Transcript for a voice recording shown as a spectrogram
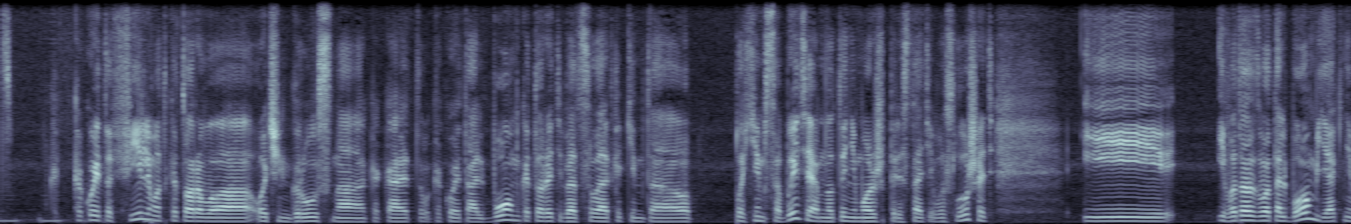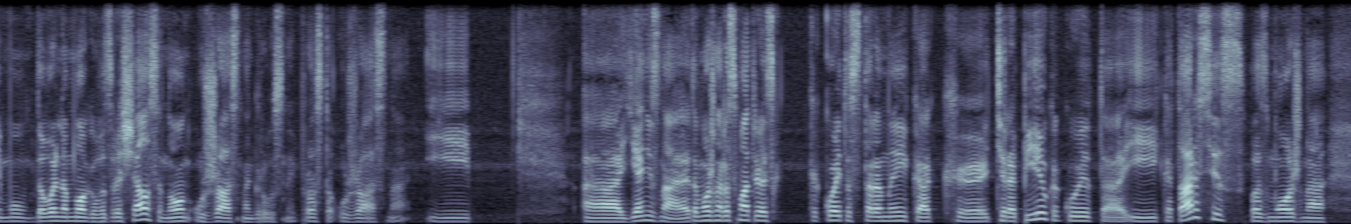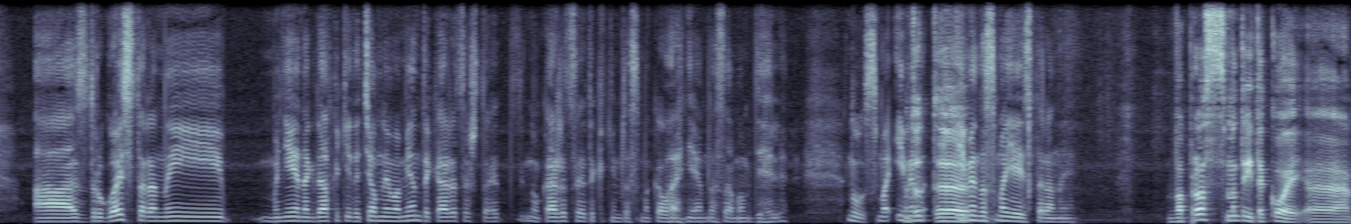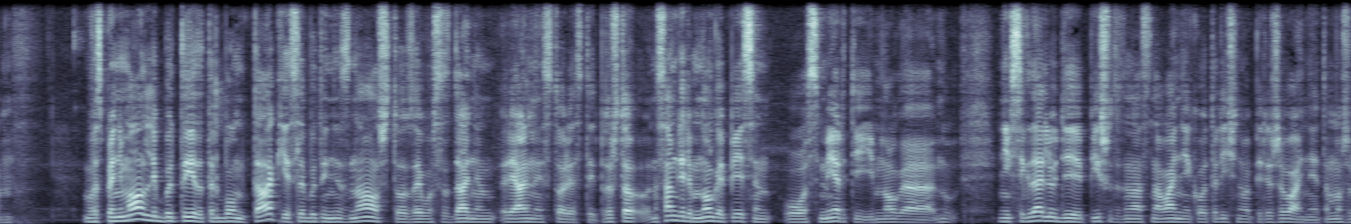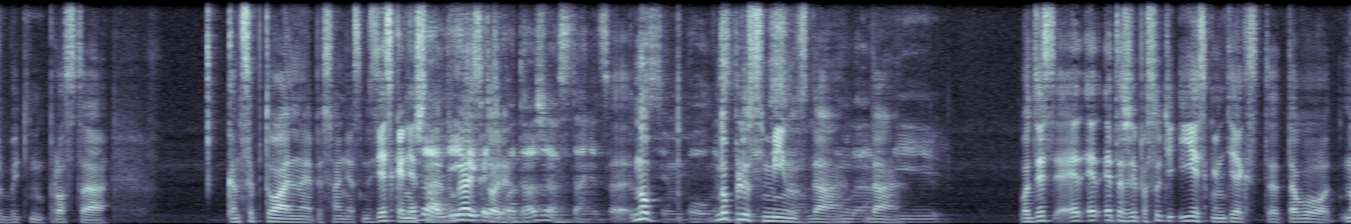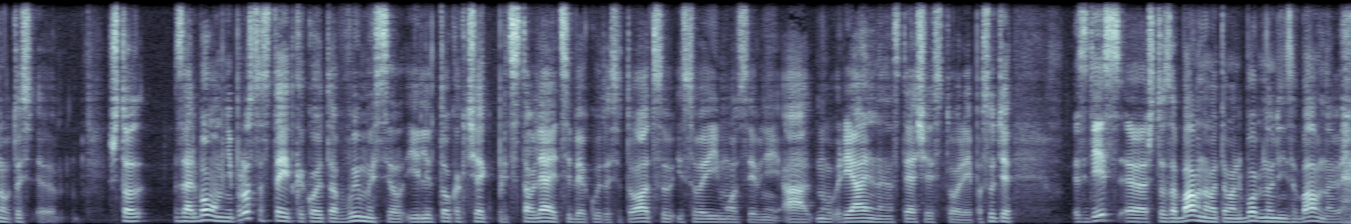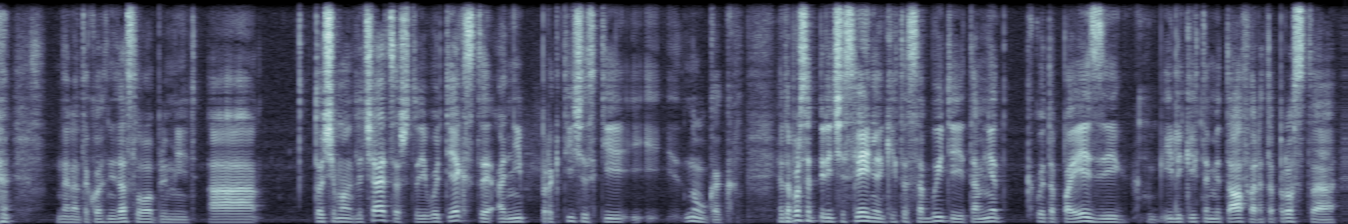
какой-то фильм, от которого очень грустно, какая-то, какой-то альбом, который тебя отсылает к каким-то плохим событиям, но ты не можешь перестать его слушать. И, и вот этот вот альбом, я к нему довольно много возвращался, но он ужасно грустный, просто ужасно. И я не знаю, это можно рассматривать с какой-то стороны как э, терапию какую-то и катарсис, возможно, а с другой стороны мне иногда в какие-то темные моменты кажется, что это, ну, кажется это каким-то смакованием на самом деле. Ну, с мо- именно, тут, э, именно с моей стороны. Вопрос, смотри, такой. Э, Воспринимал ли бы ты этот альбом так, если бы ты не знал, что за его созданием реальная история стоит? Потому что на самом деле много песен о смерти и много, ну, не всегда люди пишут это на основании какого-то личного переживания. Это может быть ну, просто концептуальное описание. Здесь, конечно, ну, да, другая лирика, история. Типа, даже останется. Э, ну, ну плюс-минус, да, ну, да. да. И... Вот здесь э, э, это же по сути и есть контекст того, ну то есть что за альбомом не просто стоит какой-то вымысел или то, как человек представляет себе какую-то ситуацию и свои эмоции в ней, а, ну, реальная настоящая история. по сути, здесь, э, что забавно в этом альбоме, ну, не забавно, наверное, такое нельзя слово применить, а то, чем он отличается, что его тексты, они практически, ну, как... Это просто перечисление каких-то событий, там нет какой-то поэзии или каких-то метафор, это просто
